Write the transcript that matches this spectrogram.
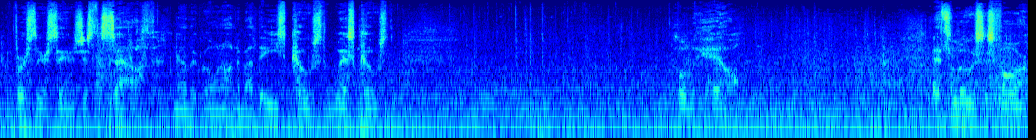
At first they were saying it's just the south. Now they're going on about the east coast, the west coast. Holy hell. That's Lewis's farm.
